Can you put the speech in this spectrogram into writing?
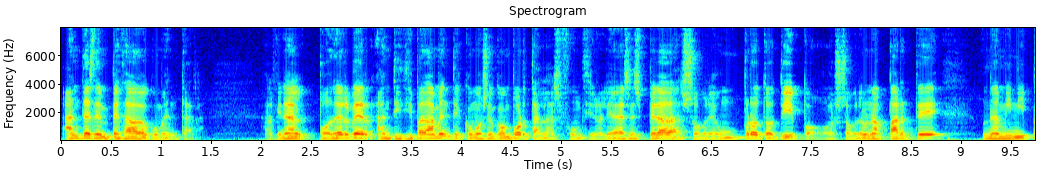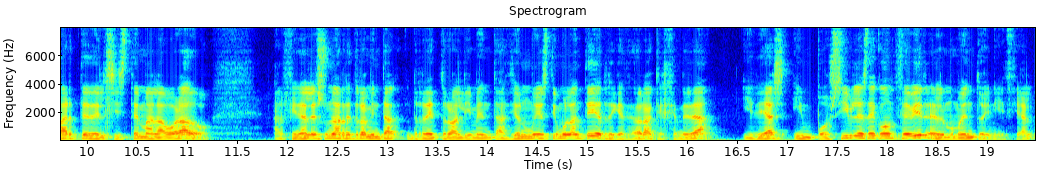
antes de empezar a documentar. Al final, poder ver anticipadamente cómo se comportan las funcionalidades esperadas sobre un prototipo o sobre una parte, una mini parte del sistema elaborado, al final es una retroalimentación muy estimulante y enriquecedora que genera ideas imposibles de concebir en el momento inicial.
